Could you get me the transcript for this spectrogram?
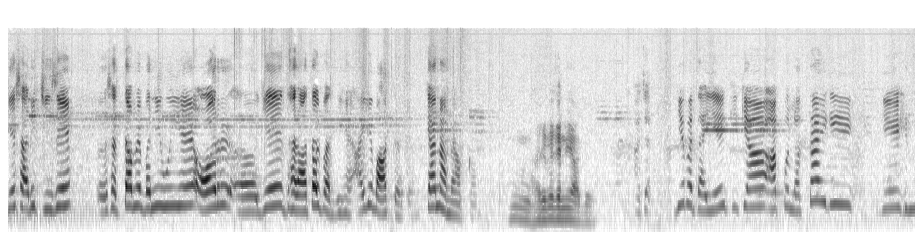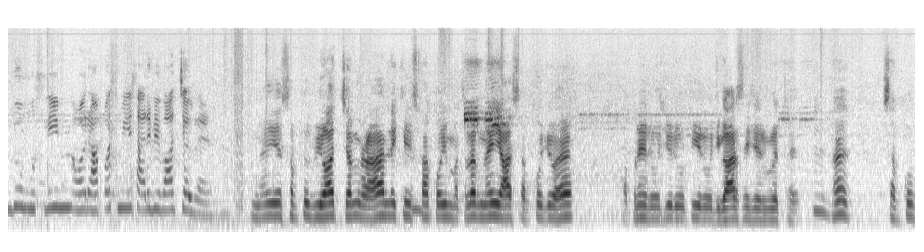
ये सारी चीज़ें सत्ता में बनी हुई हैं और ये धरातल पर भी हैं। आइए बात करते हैं। क्या नाम है आपका? हम्म, हरिवर्धन यादव। अच्छा ये बताइए कि क्या आपको लगता है कि ये हिंदू मुस्लिम और आपस में ये सारे विवाद चल रहे हैं? नहीं ये सब तो विवाद चल रहा है लेकिन इसका कोई मतलब नहीं। आज सबको जो है अपने रोजी रोटी रोज़गार से ज़रूरत है। हम्म। हैं? सबको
